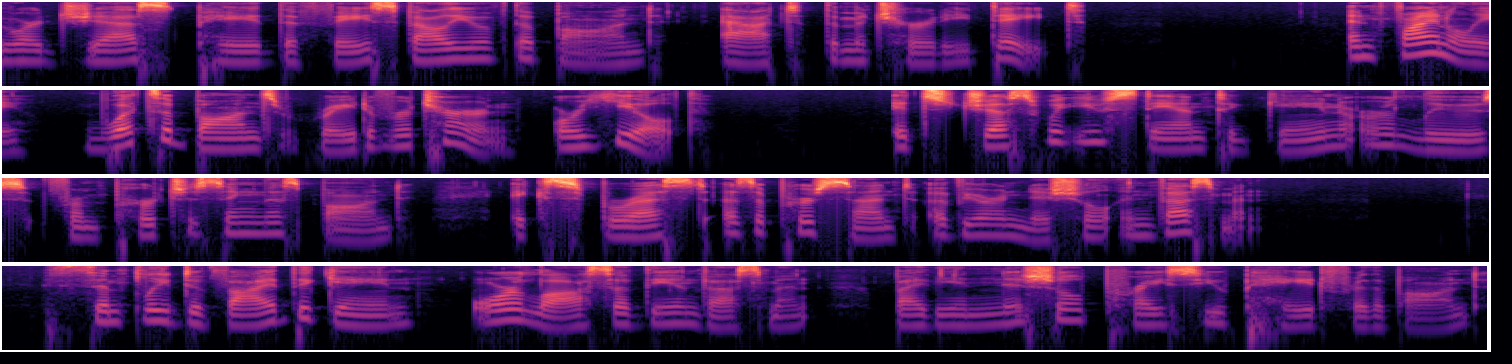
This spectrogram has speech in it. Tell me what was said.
You are just paid the face value of the bond at the maturity date. And finally, what's a bond's rate of return or yield? It's just what you stand to gain or lose from purchasing this bond, expressed as a percent of your initial investment. Simply divide the gain or loss of the investment by the initial price you paid for the bond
